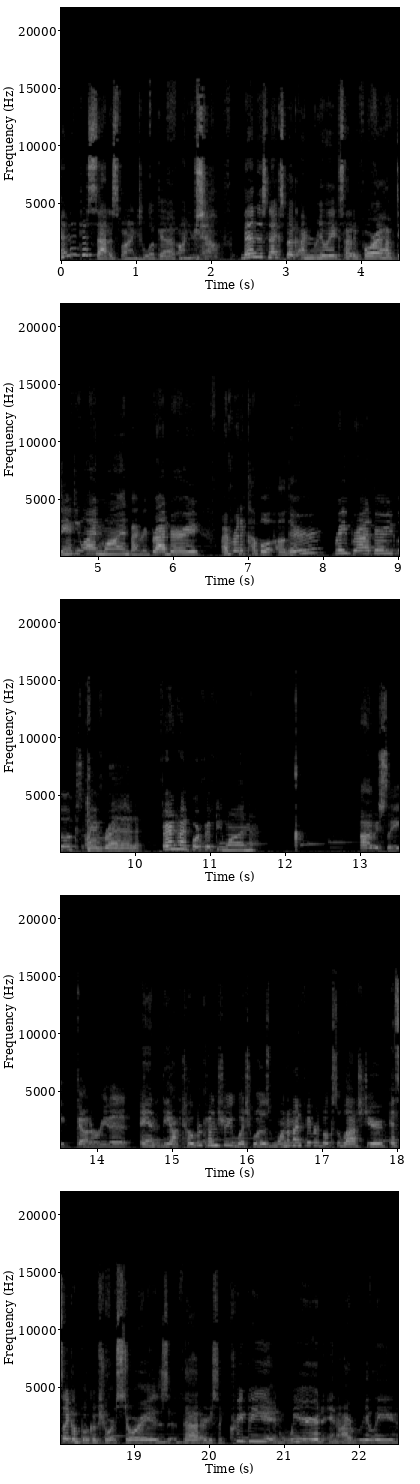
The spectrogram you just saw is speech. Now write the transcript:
and they're just satisfying to look at on your shelf. Then this next book I'm really excited for. I have Dandelion Wine by Ray Bradbury. I've read a couple other Ray Bradbury books. I've read Fahrenheit 451, obviously gotta read it, and The October Country, which was one of my favorite books of last year. It's like a book of short stories that are just like creepy and weird, and I really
